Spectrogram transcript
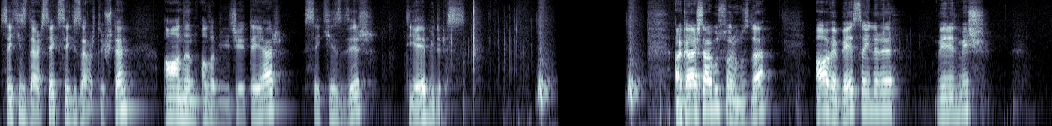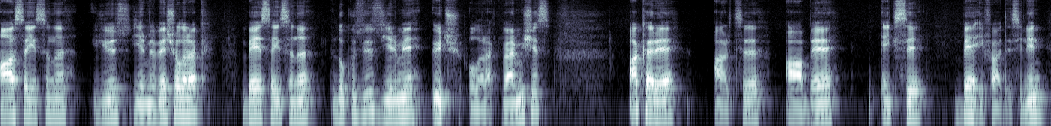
8 dersek 8 artı 3'ten A'nın alabileceği değer 8'dir diyebiliriz. Arkadaşlar bu sorumuzda A ve B sayıları verilmiş. A sayısını 125 olarak, B sayısını 923 olarak vermişiz. A kare artı AB eksi B ifadesinin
